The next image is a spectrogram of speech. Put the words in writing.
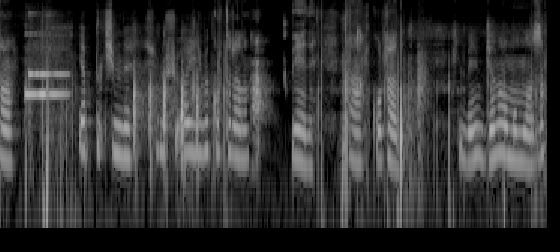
Tamam. Yaptık şimdi. Şimdi şu ayıyı bir kurtaralım. De. Tamam kurtardık. Şimdi benim can almam lazım.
